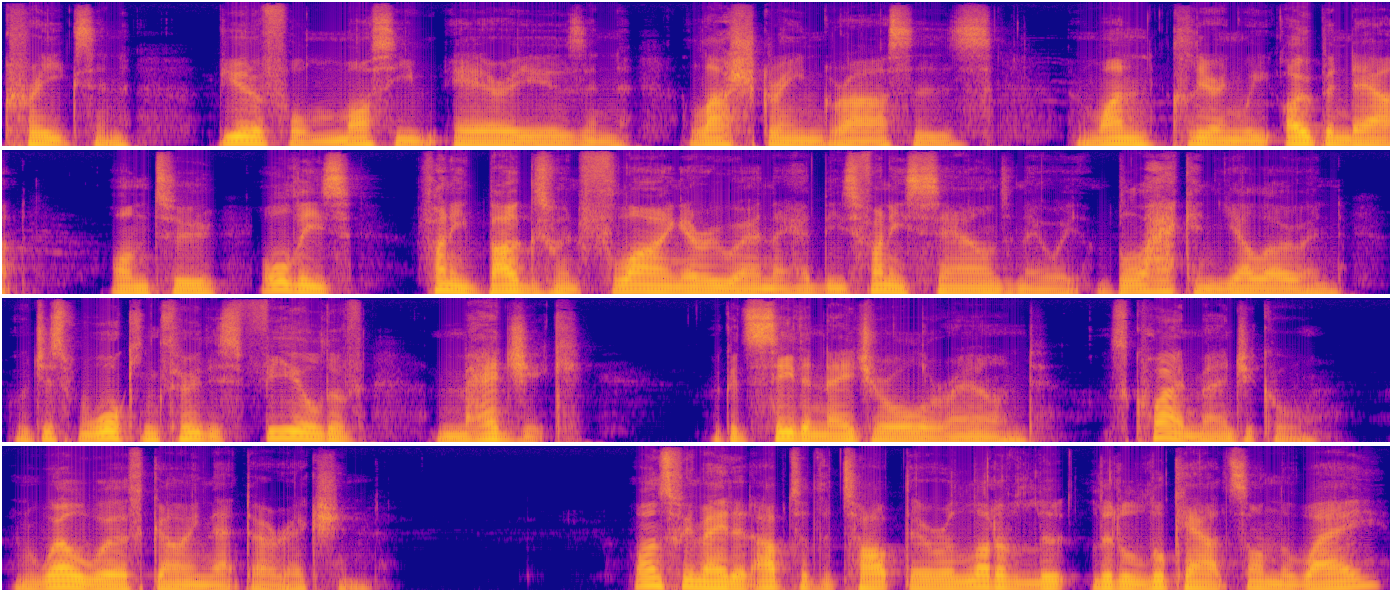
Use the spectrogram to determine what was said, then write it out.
creeks and beautiful mossy areas and lush green grasses. And one clearing we opened out onto all these funny bugs went flying everywhere and they had these funny sounds and they were black and yellow and we were just walking through this field of magic. We could see the nature all around. It was quite magical and well worth going that direction. Once we made it up to the top, there were a lot of li- little lookouts on the way.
